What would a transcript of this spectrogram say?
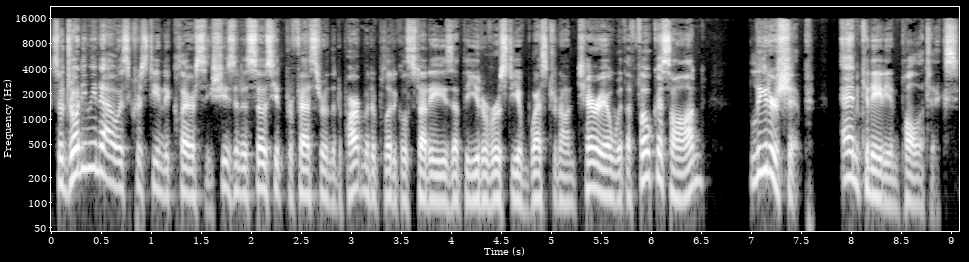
So joining me now is Cristine de. She's an associate professor in the Department of Political Studies at the University of Western Ontario with a focus on leadership and Canadian politics.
